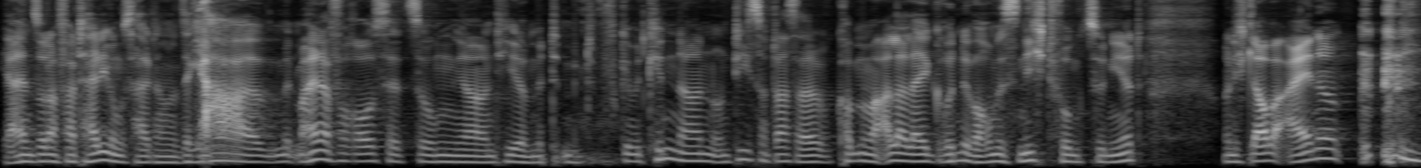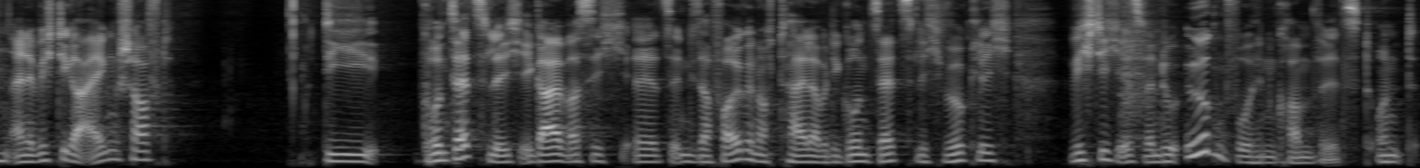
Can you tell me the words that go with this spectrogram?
ja, in so einer Verteidigungshaltung und sagt, ja, mit meiner Voraussetzung, ja, und hier mit, mit, mit Kindern und dies und das, da kommen immer allerlei Gründe, warum es nicht funktioniert. Und ich glaube, eine, eine wichtige Eigenschaft, die grundsätzlich, egal was ich äh, jetzt in dieser Folge noch teile, aber die grundsätzlich wirklich wichtig ist, wenn du irgendwo hinkommen willst. Und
